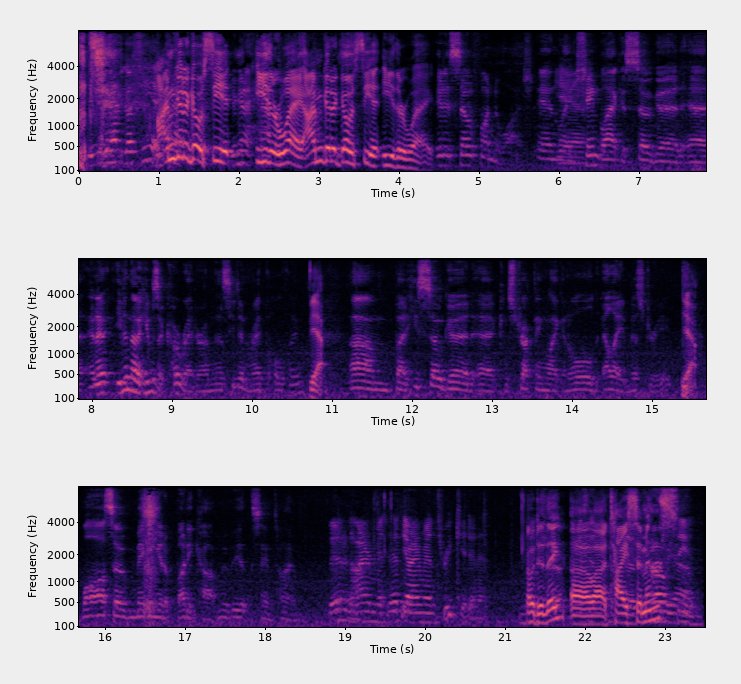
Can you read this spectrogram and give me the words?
you're gonna go see it. I'm gonna go see it gonna either way. I'm gonna go see it either way. It is so fun to watch, and like Yeah. Shane Black is so good. At, and it, even though he was a co-writer on this, he didn't write the whole thing. Yeah, Um, but he's so good at constructing like an old LA mystery yeah. while also making it a buddy cop movie at the same time. they had an Iron Man. They had the Iron Man three kid in it. Oh, did they? Uh, uh, Ty The Simpkins. first scene.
